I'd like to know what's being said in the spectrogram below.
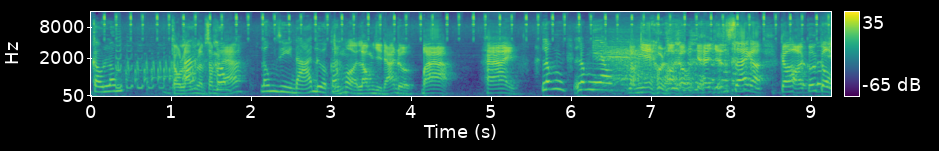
Cầu lông. cầu lông À, làm sao mà không. đá? Lông gì đá được á? đúng rồi lông gì đá được? Ba hai. Lông lông nheo. Lông nheo rồi ok chính xác rồi. Câu hỏi cuối cùng.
